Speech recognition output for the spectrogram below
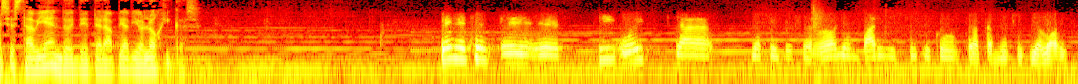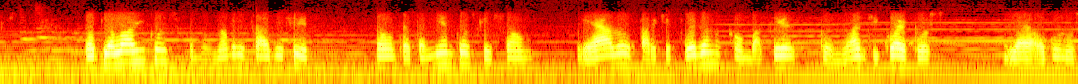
se está viendo de terapias biológicas? Eh, eh, sí, hoy ya ya se desarrollan varios estudios con tratamientos biológicos. Los biológicos, como el nombre está a decir, son tratamientos que son creados para que puedan combatir con anticuerpos algunos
